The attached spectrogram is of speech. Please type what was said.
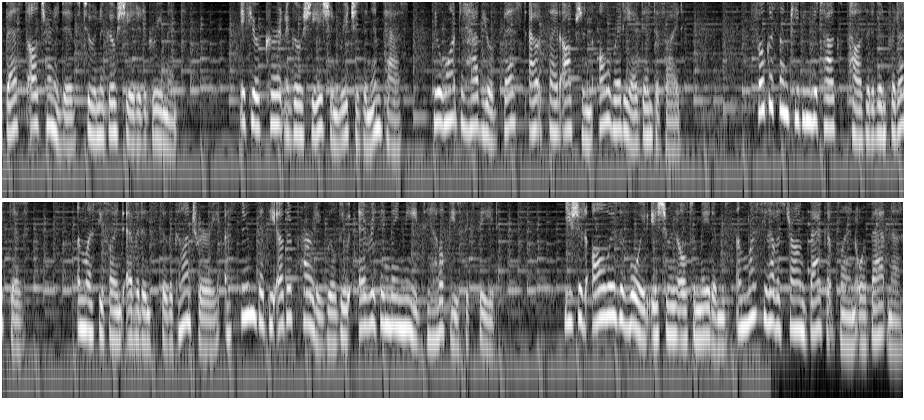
Best Alternative to a Negotiated Agreement. If your current negotiation reaches an impasse, you'll want to have your best outside option already identified Focus on keeping the talks positive and productive. Unless you find evidence to the contrary, assume that the other party will do everything they need to help you succeed. You should always avoid issuing ultimatums unless you have a strong backup plan or BATNA.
